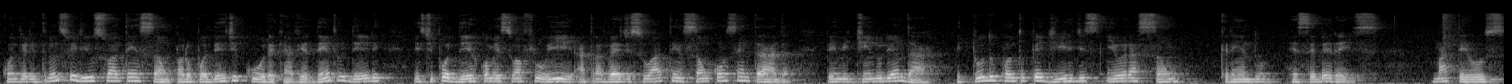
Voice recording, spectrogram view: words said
Quando ele transferiu sua atenção para o poder de cura que havia dentro dele, este poder começou a fluir através de sua atenção concentrada, permitindo-lhe andar. E tudo quanto pedirdes em oração, crendo, recebereis. Mateus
